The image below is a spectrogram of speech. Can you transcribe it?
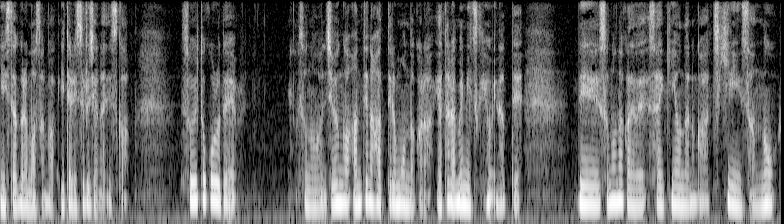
インスタグラマーさんがいたりするじゃないですか。そういうところでその自分がアンテナ張ってるもんだからやたら目につくようになってでその中で最近読んだのがチキリンさんの「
